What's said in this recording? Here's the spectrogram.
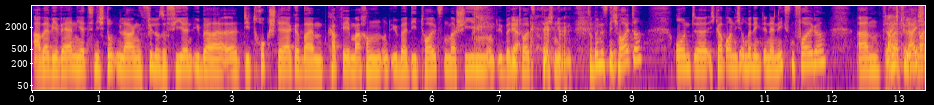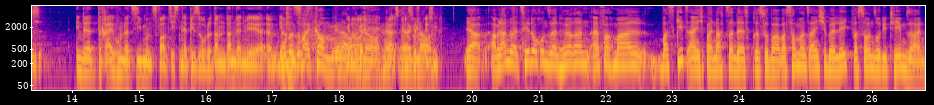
aber wir werden jetzt nicht stundenlang philosophieren über äh, die Druckstärke beim Kaffee machen und über die tollsten Maschinen und über die ja. tollsten Techniken. Zumindest nicht heute und äh, ich glaube auch nicht unbedingt in der nächsten Folge. Ähm, vielleicht aber vielleicht in der 327. Episode. Dann, dann werden wir ähm, Wenn wir so weit kommen, genau, genau. genau. Ja, ja, genau. Sprechen. Ja, aber Lando, erzähl doch unseren Hörern einfach mal, was geht's eigentlich bei Nachts an der Espresso Bar? Was haben wir uns eigentlich überlegt? Was sollen so die Themen sein?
